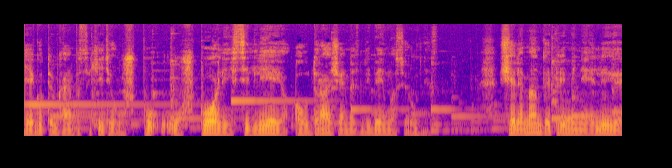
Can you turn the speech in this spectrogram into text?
jeigu taip galim pasakyti, užpu, užpuoliai įsiliejo audra, žemės drebėjimas ir ugnis. Šie elementai priminė Elijui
